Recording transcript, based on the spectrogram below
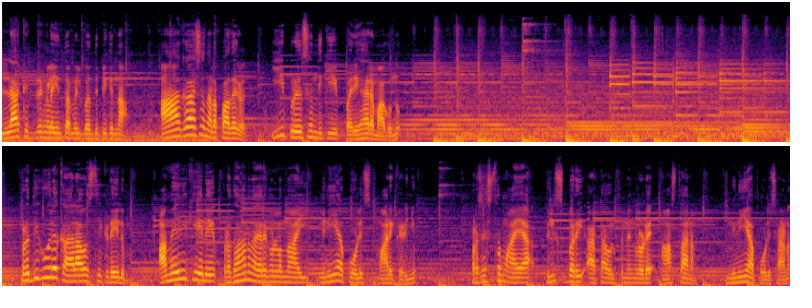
എല്ലാ കെട്ടിടങ്ങളെയും തമ്മിൽ ബന്ധിപ്പിക്കുന്ന ആകാശ നടപ്പാതകൾ ഈ പ്രതിസന്ധിക്ക് പരിഹാരമാകുന്നു. പ്രതികൂല കാലാവസ്ഥയ്ക്കിടയിലും അമേരിക്കയിലെ പ്രധാന നഗരങ്ങളിലൊന്നായി മിനിയാപോളിസ് മാറിക്കഴിഞ്ഞു. പ്രശസ്തമായ പിൽസ്ബറി ആട്ട ഉൽപ്പന്നങ്ങളുടെ ആസ്ഥാനം മിനിയാപോളിസാണ്.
